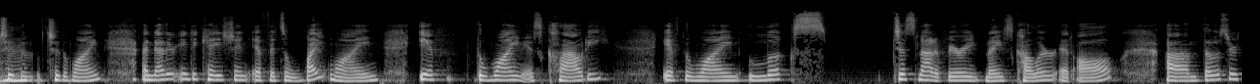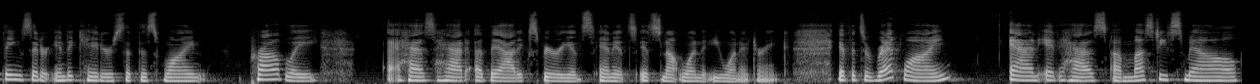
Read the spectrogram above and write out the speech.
to the to the wine. Another indication, if it's a white wine, if the wine is cloudy, if the wine looks just not a very nice color at all, um, those are things that are indicators that this wine probably has had a bad experience and it's it's not one that you want to drink. If it's a red wine and it has a musty smell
